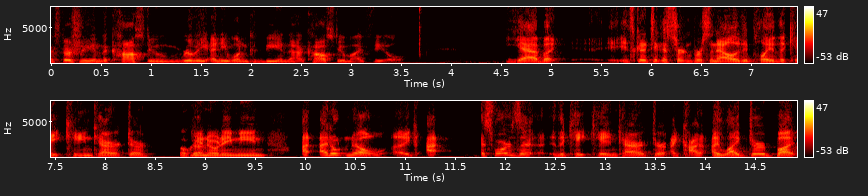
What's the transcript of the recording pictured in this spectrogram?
especially in the costume, really anyone could be in that costume. I feel. Yeah, but it's going to take a certain personality to play the Kate Kane character. Okay. You know what I mean? I, I don't know. Like I, as far as the, the Kate Kane character, I kind of I liked her, but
